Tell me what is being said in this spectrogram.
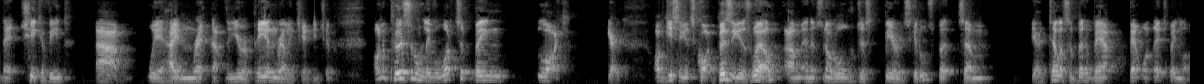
that Czech event um, where Hayden wrapped up the European Rally Championship. On a personal level, what's it been like? You know, I'm guessing it's quite busy as well, um, and it's not all just beer and skittles. But um, yeah, tell us a bit about about what that's been like.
